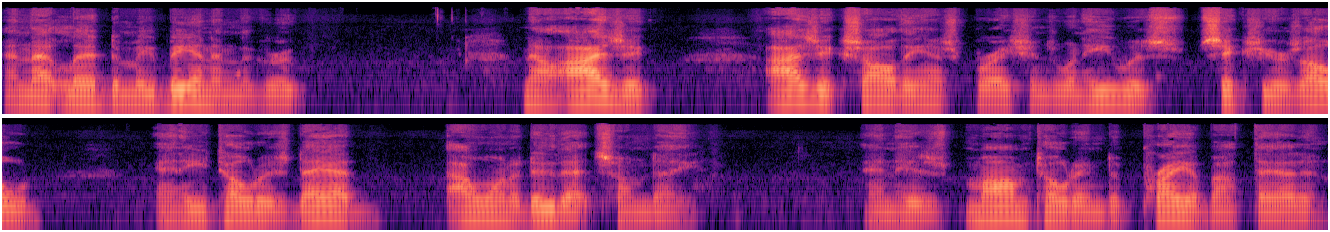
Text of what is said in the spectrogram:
and that led to me being in the group. Now Isaac, Isaac saw the inspirations when he was six years old, and he told his dad, "I want to do that someday," and his mom told him to pray about that, and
